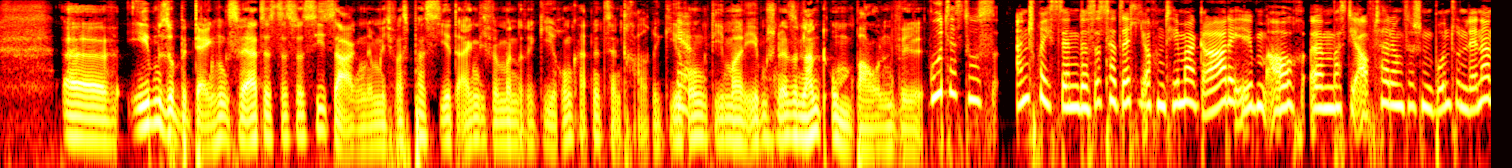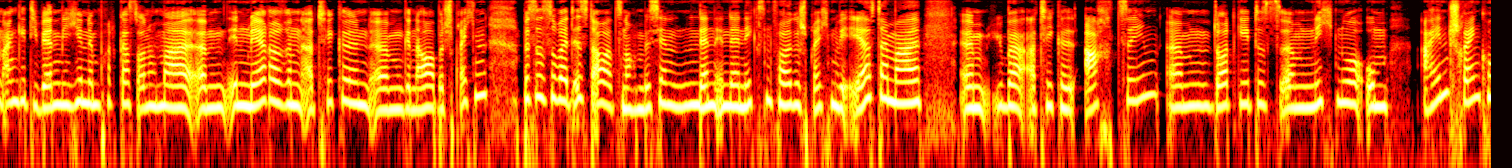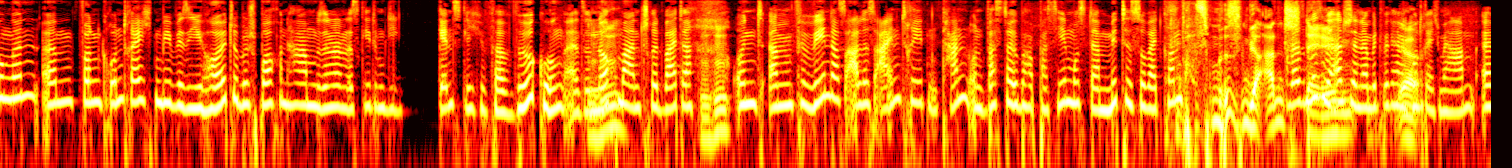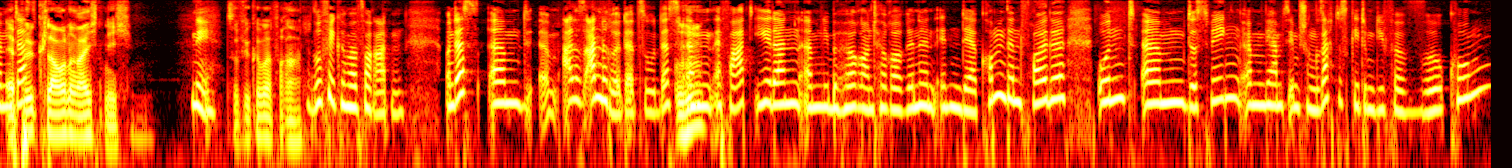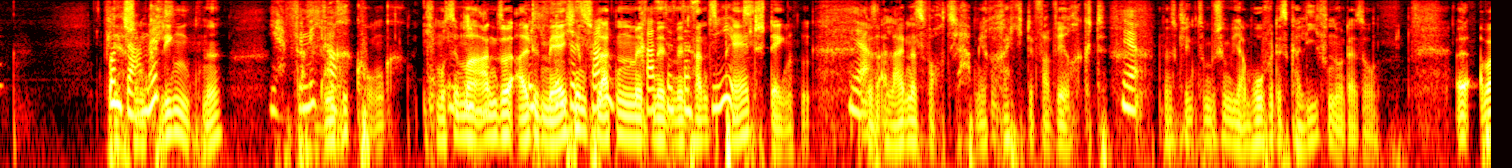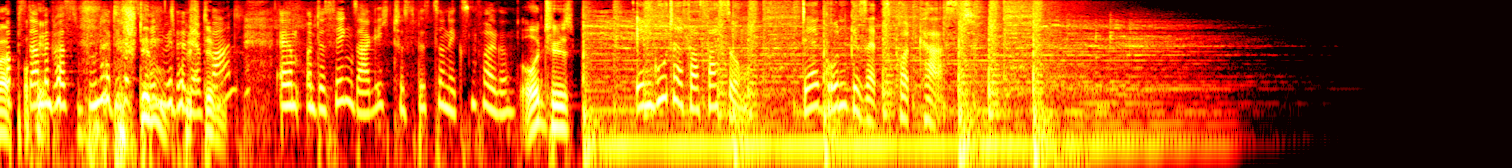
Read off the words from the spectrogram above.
äh, ebenso bedenkenswert ist das, was Sie sagen, nämlich was passiert eigentlich, wenn man eine Regierung hat, eine Zentralregierung, ja. die mal eben schnell so ein Land umbauen will. Gut, dass du es ansprichst, denn das ist tatsächlich auch ein Thema, gerade eben auch, ähm, was die Aufteilung zwischen Bund und Ländern angeht. Die werden wir hier in dem Podcast auch nochmal ähm, in mehreren Artikeln ähm, genauer besprechen. Bis es soweit ist, dauert es noch ein bisschen, denn in der nächsten Folge sprechen wir erst einmal ähm, über Artikel 18. Ähm, dort geht es ähm, nicht nur um Einschränkungen ähm, von Grundrechten, wie wir sie heute besprochen haben, sondern es geht um die gänzliche Verwirkung, also mhm. nochmal einen Schritt weiter. Mhm. Und ähm, für wen das alles eintreten kann und was da überhaupt passieren muss, damit es soweit kommt. Was müssen wir anstellen? Was müssen wir anstellen, damit wir keine ja. Grundrechte mehr haben? Ähm, Apple klauen reicht nicht. Nee. So viel können wir verraten. So viel können wir verraten. Und das, ähm, ähm alles andere dazu, das mhm. ähm, erfahrt ihr dann, ähm, liebe Hörer und Hörerinnen, in der kommenden Folge. Und ähm, deswegen, ähm, wir haben es eben schon gesagt, es geht um die Verwirkung. Wie und das damit. Schon klingt, ne? Ja, finde ich auch. Verwirkung. Ich muss immer an so alte Märchenplatten mit, krass, mit, mit Hans geht. Pätsch denken. Ja. Das allein das Wort, sie haben ihre Rechte verwirkt. Ja. Das klingt so ein bisschen wie am Hofe des Kalifen oder so. Äh, Ob es okay. damit was zu tun hat, das werden wir dann bestimmt. erfahren. Ähm, und deswegen sage ich Tschüss bis zur nächsten Folge. Und Tschüss. In guter Verfassung. Der Grundgesetz-Podcast.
